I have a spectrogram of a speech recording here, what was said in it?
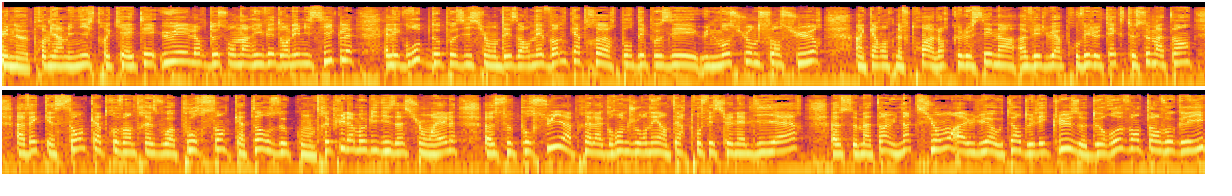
Une première ministre qui a été huée lors de son arrivée dans l'hémicycle. Les groupes d'opposition ont désormais 24 heures pour déposer une motion de censure. Un 49-3 alors que le Sénat avait lui approuvé le texte ce matin avec 193 voix pour, 114 contre. Et puis la mobilisation, elle, se poursuit après la grande journée interprofessionnelle d'hier. Euh, ce matin, une action a eu lieu à hauteur de l'écluse de Reventin-Vaugry.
